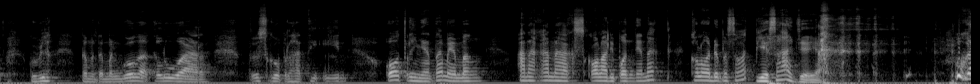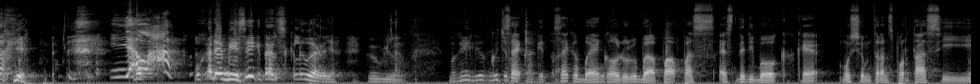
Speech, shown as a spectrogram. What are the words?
gue bilang teman-teman gue nggak keluar. Terus gue perhatiin oh ternyata memang anak-anak sekolah di Pontianak kalau ada pesawat biasa aja ya. Gue kaget. Iyalah. Bukannya biasanya kita harus keluar ya. Gue bilang. Makanya gue, gue cukup saya, kaget Pak. saya kebayang kalau dulu bapak pas SD dibawa ke kayak museum transportasi,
